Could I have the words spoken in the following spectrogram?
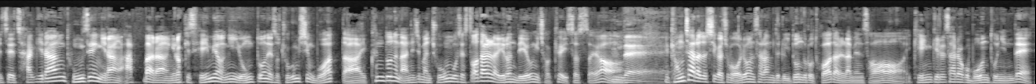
이제 자기랑 동생이랑 아빠랑 이렇게 세 명이 용돈에서 조금씩 모았다. 큰 돈은 아니지만 좋은 곳에 써달라 이런 내용이 적혀 있었어요. 네. 경찰 아저씨가 좀 어려운 사람들을 이 돈으로 도와달라면서 개인기를 사려고 모은 돈인데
